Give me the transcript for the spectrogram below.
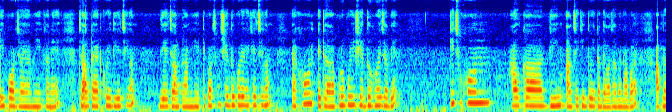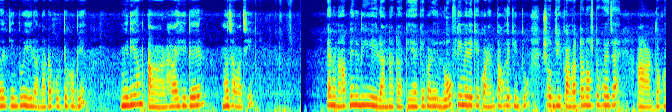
এই পর্যায়ে আমি এখানে চালটা অ্যাড করে দিয়েছিলাম। যে চালটা আমি এইটটি পার্সেন্ট সেদ্ধ করে রেখেছিলাম, এখন এটা পুরোপুরি সেদ্ধ হয়ে যাবে। কিছুক্ষণ হালকা ডিম আছে কিন্তু এটা দেওয়া যাবে না আবার। আপনাদের কিন্তু এই রান্নাটা করতে হবে মিডিয়াম আর হাই হিটের মাঝামাঝি। কেননা আপনি যদি এই রান্নাটাকে একেবারে লো ফ্লেমে রেখে করেন, তাহলে কিন্তু সবজির কালারটা নষ্ট হয়ে যায় আর তখন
